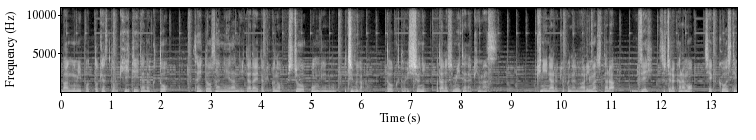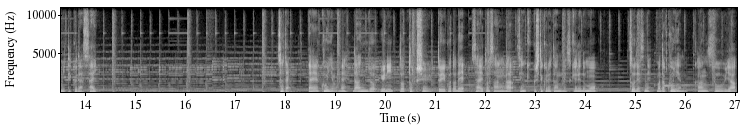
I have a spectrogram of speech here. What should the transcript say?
番組ポッドキャストを聞いていただくと斉藤さんに選んでいただいた曲の視聴音源の一部がトークと一緒にお楽しみいただけます。気になる曲などありましたらぜひそちらからもチェックをしてみてください。さて、えー今夜はね男女ユニット特集ということで斉藤さんが選曲してくれたんですけれどもそうですねまた今夜の感想や、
